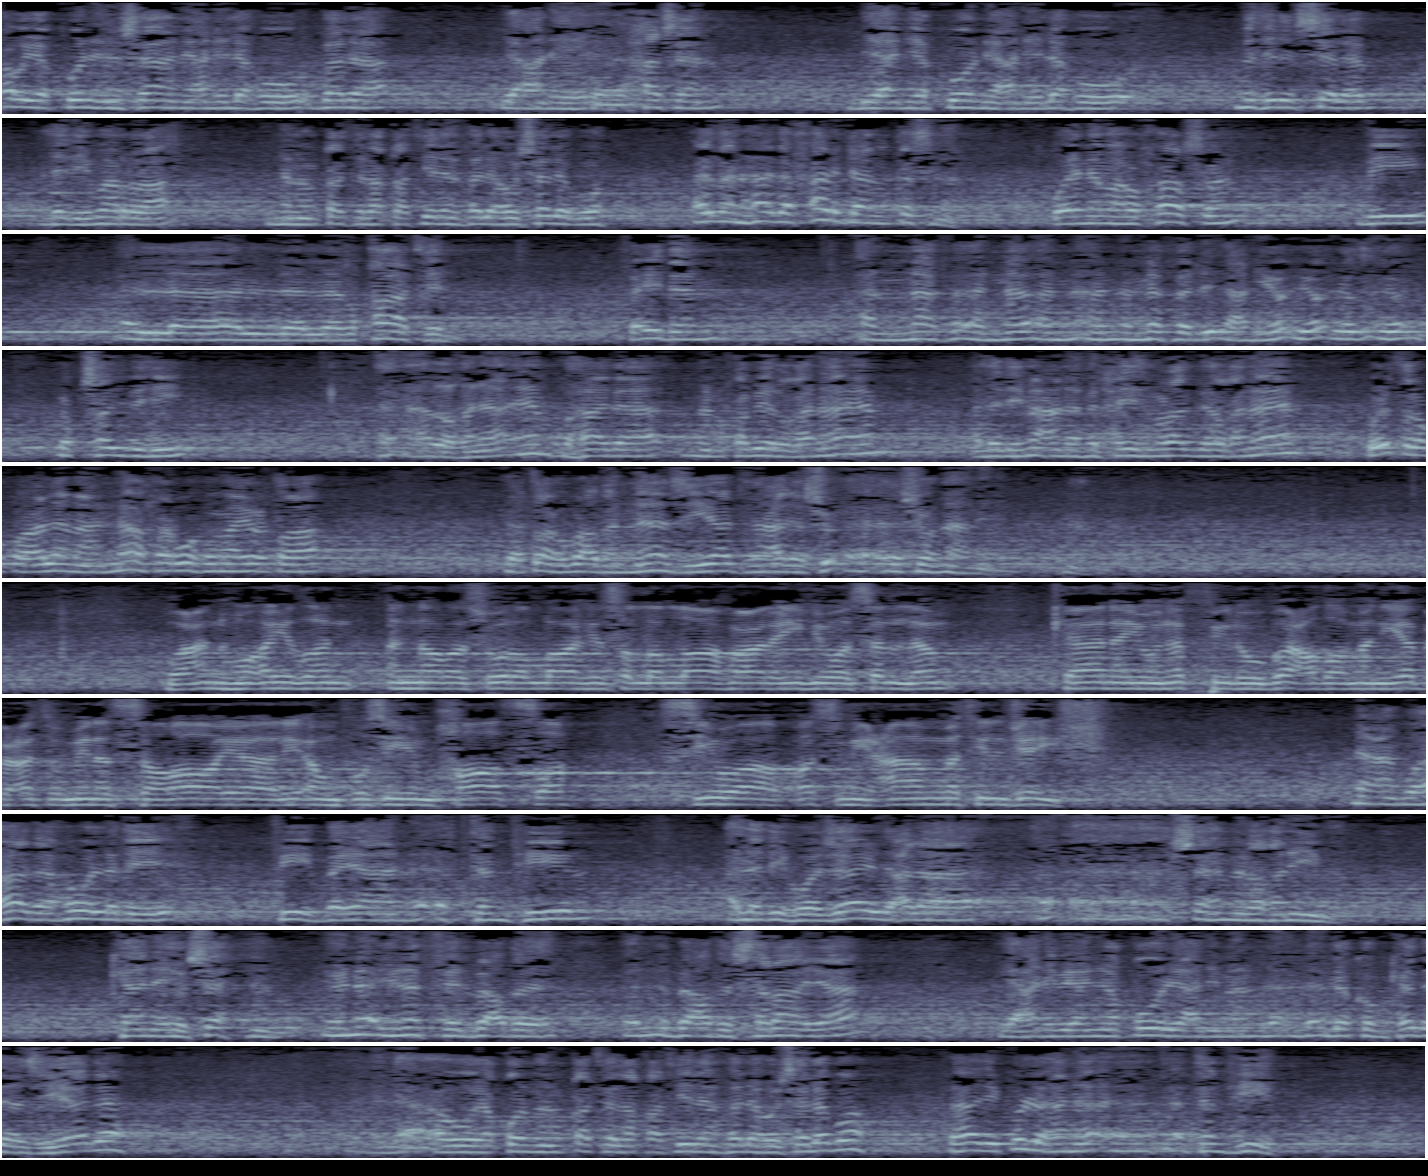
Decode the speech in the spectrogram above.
أو يكون إنسان يعني له بلاء يعني حسن بأن يكون يعني له مثل السلب الذي مر أن من قتل قتيلا فله سلبه أيضا هذا خارج عن القسمة وإنما هو خاص بالقاتل. فإذا النفل يعني يقصد به الغنائم وهذا من قبيل الغنائم الذي معنا في الحديث مراد به الغنائم. ويطلق على معنى آخر وهو ما يعطى يعطاه بعض الناس زيادة على سهمانهم وعنه أيضا أن رسول الله صلى الله عليه وسلم كان ينفل بعض من يبعث من السرايا لأنفسهم خاصة سوى قسم عامة الجيش. نعم وهذا هو الذي فيه بيان التنفيل الذي هو زايد على سهم الغنيمة. كان يسهم ينفل بعض بعض السرايا يعني بأن يقول يعني من لكم كذا زيادة أو يقول من قتل قتيلا فله سلبه فهذه كلها تنفيذ.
